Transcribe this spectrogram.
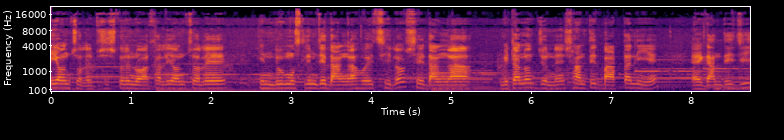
এই অঞ্চলে বিশেষ করে নোয়াখালী অঞ্চলে হিন্দু মুসলিম যে দাঙ্গা হয়েছিল, সেই দাঙ্গা মেটানোর জন্য শান্তির বার্তা নিয়ে গান্ধীজি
